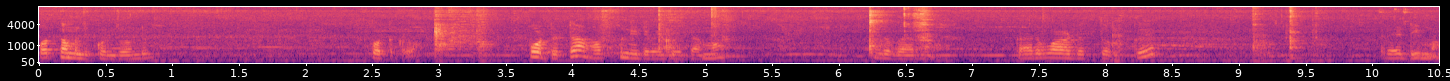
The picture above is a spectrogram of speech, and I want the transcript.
கொத்தமல்லி கொஞ்சோண்டு போட்டுக்கலாம். போட்டுட்டு ஆஃப் பண்ணிட வேண்டியதாம்மா இங்கே வரணும் கருவாடு தொக்கு ரெடிமா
